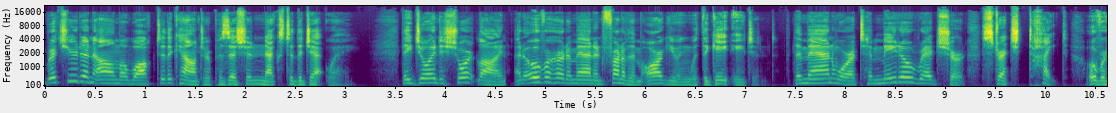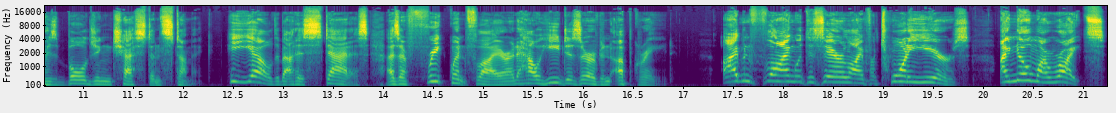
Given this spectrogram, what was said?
Richard and Alma walked to the counter positioned next to the jetway. They joined a short line and overheard a man in front of them arguing with the gate agent. The man wore a tomato red shirt stretched tight over his bulging chest and stomach. He yelled about his status as a frequent flyer and how he deserved an upgrade. I've been flying with this airline for 20 years. I know my rights,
